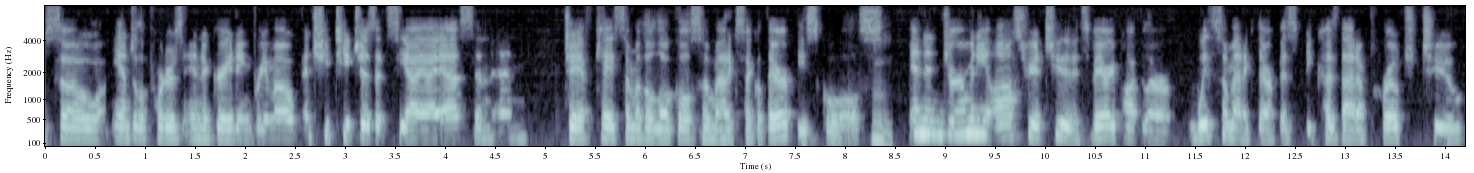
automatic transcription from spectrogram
So Angela Porter's integrating BREEMA and she teaches at CIIS and, and JFK, some of the local somatic psychotherapy schools. Hmm. And in Germany, Austria too, it's very popular with somatic therapists because that approach to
